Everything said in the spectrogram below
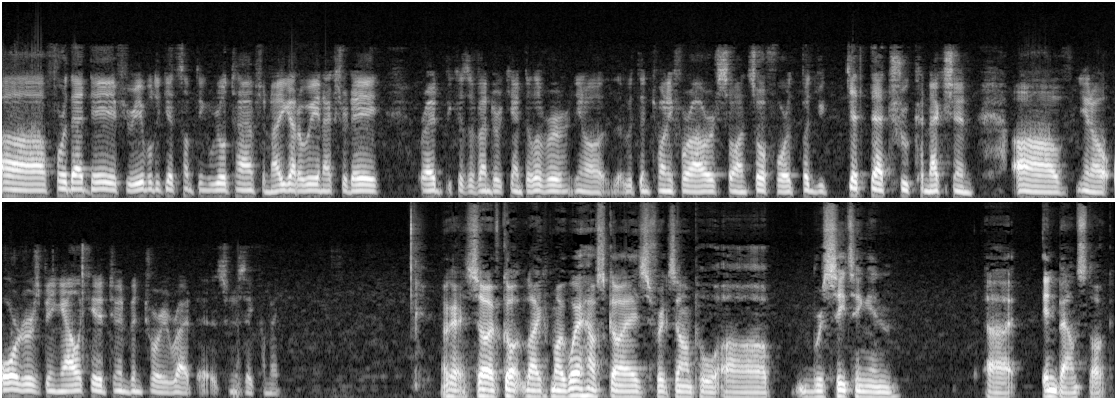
uh, for that day if you're able to get something real time. So now you got to wait an extra day, right? Because a vendor can't deliver, you know, within 24 hours, so on and so forth. But you get that true connection of, you know, orders being allocated to inventory right as soon as they come in. Okay, so I've got like my warehouse guys, for example, are receipting in uh, inbound stock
